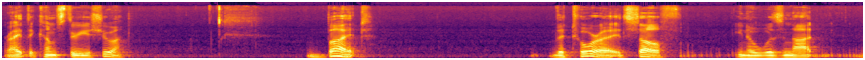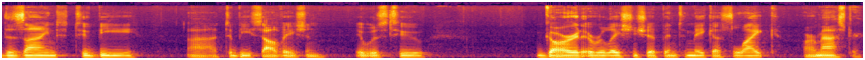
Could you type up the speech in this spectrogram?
right? That comes through Yeshua. But the Torah itself, you know, was not designed to be uh, to be salvation. It was to guard a relationship and to make us like our master.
